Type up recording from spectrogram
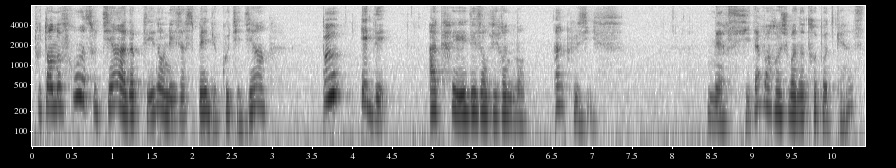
tout en offrant un soutien adapté dans les aspects du quotidien, peut aider à créer des environnements inclusifs. Merci d'avoir rejoint notre podcast.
